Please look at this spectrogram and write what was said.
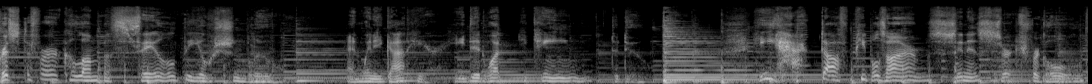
Christopher Columbus sailed the ocean blue, and when he got here, he did what he came to do. He hacked off people's arms in his search for gold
